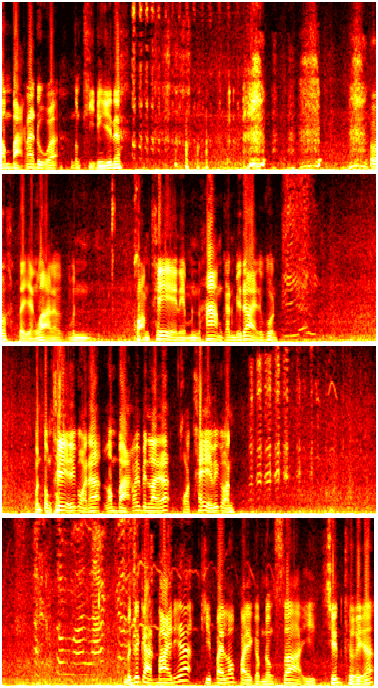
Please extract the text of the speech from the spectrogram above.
ลำบากน่าดูอะต้องขี่อย่างนี้นะโอ้แต่อย่างว่านะมันความเท่เนี่ยมันห้ามกันไม่ได้ทุกคน มันต้องเท่ไว้ก่อนนะลำบากไม่เป็นไรฮะขอเท่ไว้ก่อนบรรยากาศบ่ายเนี้ยขี่ไปเล่าไปกับน้องซ่าอีกเช่นเคยฮะ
